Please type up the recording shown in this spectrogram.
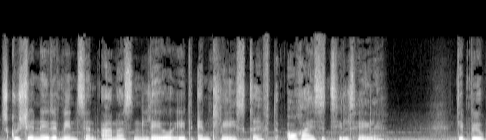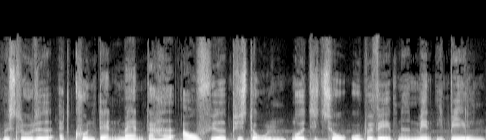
skulle Janette Vincent Andersen lave et anklageskrift og rejse tiltale. Det blev besluttet, at kun den mand, der havde affyret pistolen mod de to ubevæbnede mænd i bilen,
